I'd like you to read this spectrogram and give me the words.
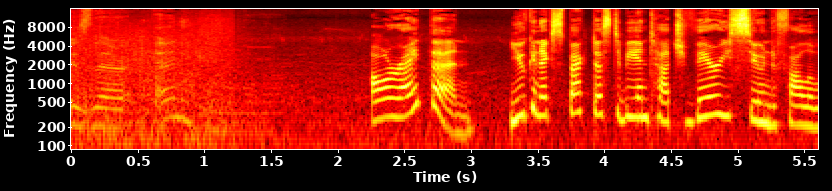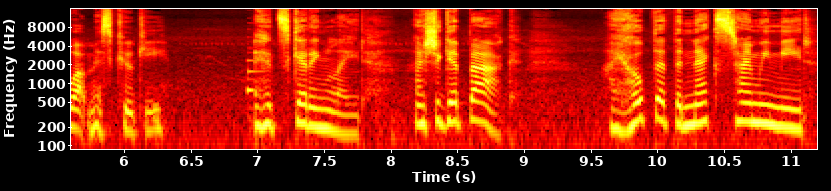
Is there anything? All right then. You can expect us to be in touch very soon to follow up, Miss Kuki. It's getting late. I should get back. I hope that the next time we meet,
